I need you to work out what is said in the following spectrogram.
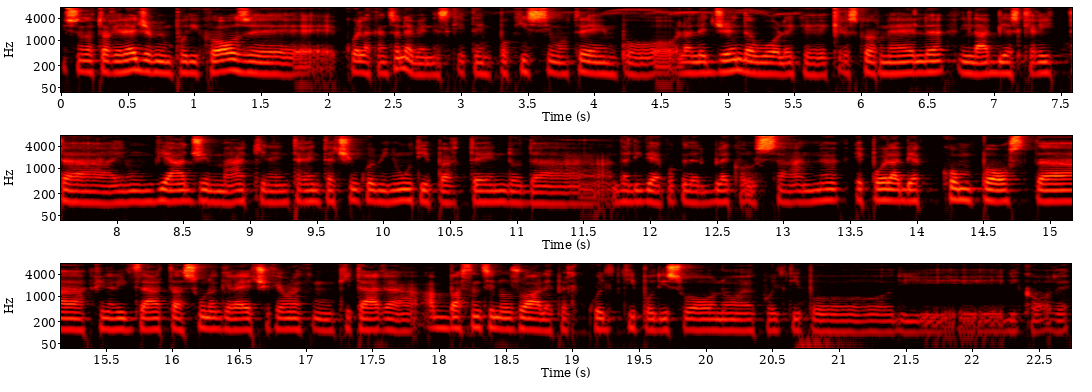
sono andato a rileggermi un po' di cose, quella canzone venne scritta in pochissimo tempo, la leggenda vuole che Chris Cornell l'abbia scritta in un viaggio in macchina in 35 minuti partendo da, dall'idea proprio del Black Hole Sun e poi l'abbia composta, finalizzata su una Gretsch che è una chitarra abbastanza inusuale per quel tipo di suono e quel tipo di, di cose.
